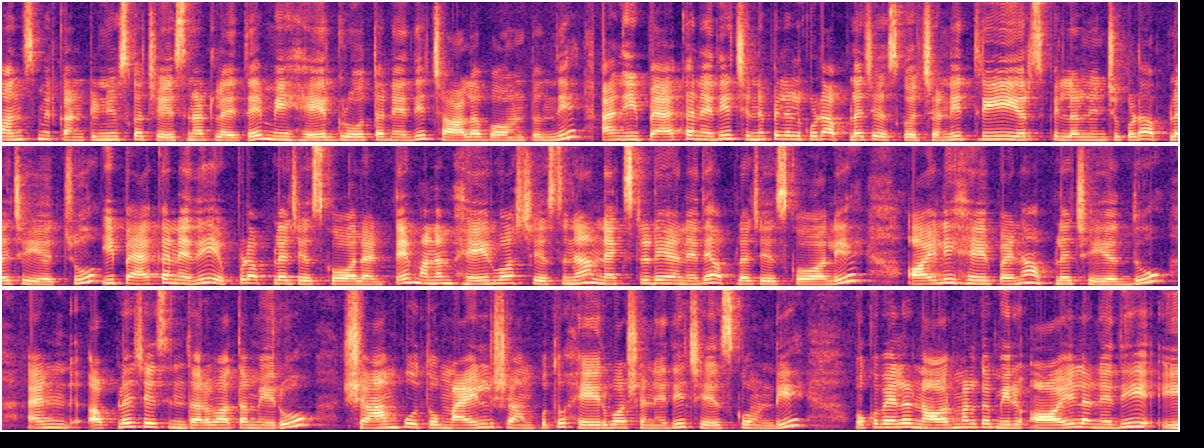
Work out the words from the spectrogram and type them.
మంత్స్ మీరు కంటిన్యూస్గా చేసినట్లయితే మీ హెయిర్ గ్రోత్ అనేది చాలా బాగుంటుంది. అండ్ ఈ ప్యాక్ అనేది చిన్నపిల్లలు కూడా అప్లై చేసుకోవచ్చు అండి త్రీ ఇయర్స్ పిల్లల నుంచి కూడా అప్లై చేయొచ్చు. ఈ ప్యాక్ అనేది ఎప్పుడు అప్లై చేసుకోవాలంటే మనం హెయిర్ వాష్ చేసిన నెక్స్ట్ డే అనేది అప్లై చేసుకోవాలి. ఆయిలీ హెయిర్ పైన అప్లై చేయొద్దు. అండ్ అప్లై చేసిన తర్వాత మీరు షాంపూతో మైల్డ్ షాంపూతో హెయిర్ వాష్ అనేది చేసుకోండి. ఒకవేళ నార్మల్గా మీరు ఆయిల్ అనేది ఈ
